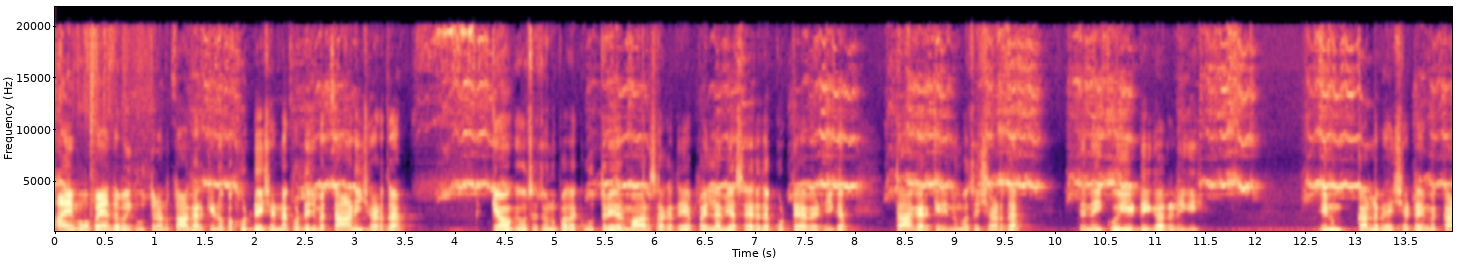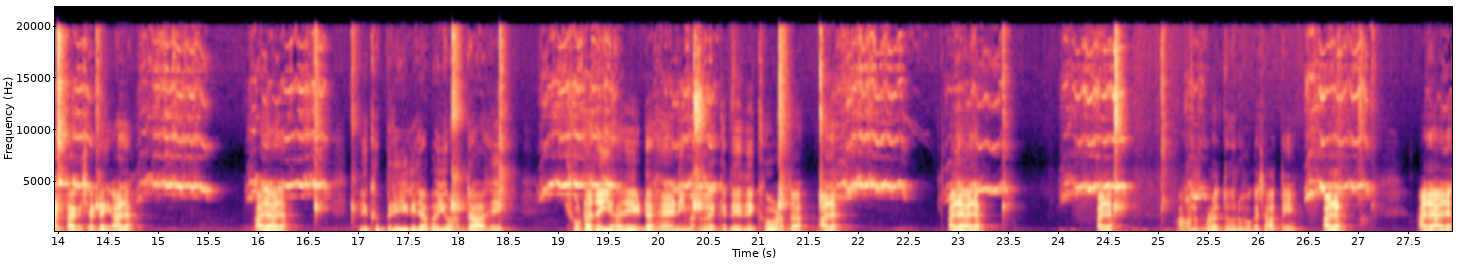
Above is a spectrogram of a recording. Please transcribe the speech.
ਐਂ ਮੂੰਹ ਪੈ ਜਾਂਦਾ ਬਈ ਕਬੂਤਰਾਂ ਨੂੰ, ਤਾਂ ਕਰਕੇ ਇਹਨੂੰ ਆਪਾਂ ਖੁੱਡੇ ਛੱਡਣਾ, ਖੁੱਡੇ 'ਚ ਮੈਂ ਤਾਂ ਨਹੀਂ ਛੱਡਦਾ। ਕਿਉਂਕਿ ਉੱਥੇ ਤੁਹਾਨੂੰ ਪਤਾ ਕਬੂਤਰ ਯਾਰ ਮਾਰ ਸਕਦੇ ਆ। ਪਹਿਲਾਂ ਵੀ ਆ ਸਿਰ ਦਾ ਕੁੱਟਿਆ ਹੋਇਆ, ਠੀਕ ਆ? ਤਾਂ ਕਰਕੇ ਇਹਨੂੰ ਮੈਂ ਉੱਥੇ ਛੱਡਦਾ। ਤੇ ਨਹੀਂ, ਕੋਈ ਏਡੀ ਗੱਲ ਨਹੀਂਗੀ ਇਹਨੂੰ ਕੱਲ ਵੇ ਛੱਡਿਆ ਸੀ, ਮੈਂ ਘੰਟਾ ਕੇ ਛੱਡਿਆ ਸੀ। ਆ ਜਾ। ਆ ਜਾ ਆ ਜਾ। ਦੇਖੋ ਬਰੀਕ ਜਾ ਬਈ ਉੜਦਾ ਇਹ। ਛੋਟਾ ਜਿਹਾ ਹੀ ਹਜੇ ਏਡਾ ਹੈ ਨਹੀਂ, ਮਤਲਬ ਕਿਤੇ ਦੇਖੋ ਉੜਦਾ। ਆ ਜਾ। ਆ ਜਾ ਆ ਜਾ। ਆ ਜਾ। ਹਾਂ, ਹੁਣ ਥੋੜਾ ਦੂਰ ਹੋ ਕੇ ਸਾਦੇ ਆ। ਆ ਜਾ। ਆ ਜਾ ਆ ਜਾ।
